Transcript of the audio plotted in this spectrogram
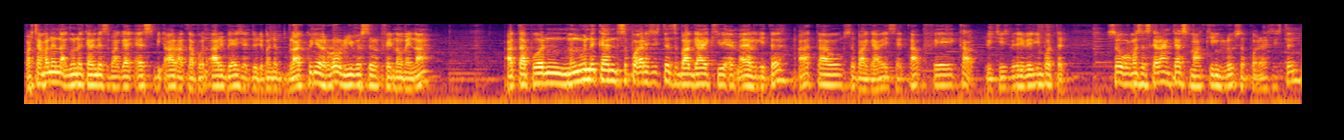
Macam mana nak gunakan dia sebagai SBR ataupun RBS iaitu di mana berlakunya role reversal fenomena ataupun menggunakan support resistance sebagai QML kita atau sebagai setup fake out which is very very important. So masa sekarang just marking dulu support resistance.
